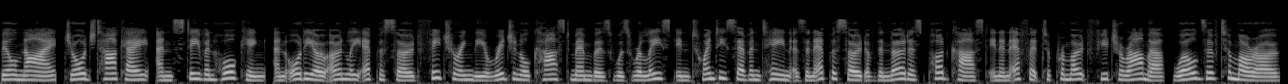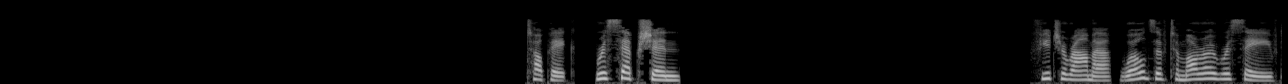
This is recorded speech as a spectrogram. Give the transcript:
Bill Nye, George Takei, and Stephen Hawking. An audio-only episode featuring the original cast members was released in 2017 as an episode of the Nerdist podcast in an effort to promote Futurama, Worlds of Tomorrow. Topic: Reception. Futurama, Worlds of Tomorrow received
